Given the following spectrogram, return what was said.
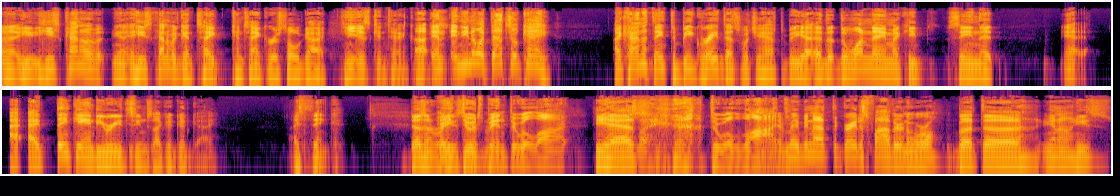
Uh, he, he's kind of a- you know he's kind of a cantank- cantankerous old guy. He is cantankerous. Uh, and and you know what? That's okay. I kind of think to be great, that's what you have to be. Uh, the, the one name I keep seeing that, yeah, I, I think Andy Reid seems like a good guy. I think doesn't raise. dude's been through a lot. He has Like through a lot. maybe not the greatest father in the world, but uh, you know he's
